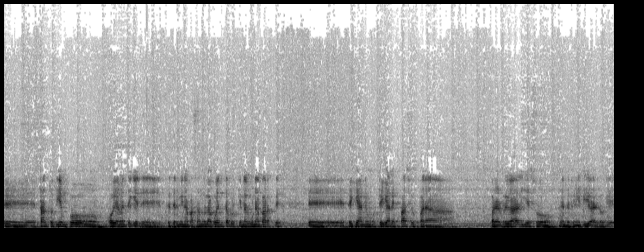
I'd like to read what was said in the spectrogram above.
eh, tanto tiempo, obviamente que te, termina pasando la cuenta porque en alguna parte eh, te, quedan, te quedan espacios para, para el rival y eso en definitiva es lo, que,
